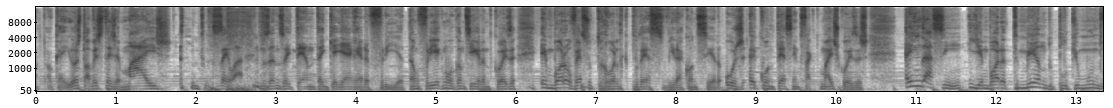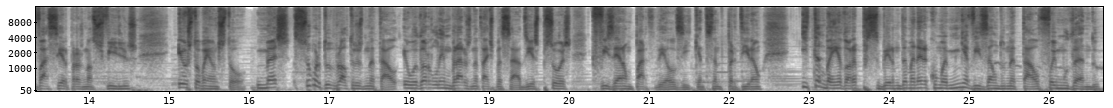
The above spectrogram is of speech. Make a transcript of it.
Pronto, ok. Hoje talvez esteja mais do que, sei lá, nos anos 80 em que a guerra era fria. Tão fria que não acontecia grande coisa, embora houvesse o terror de que pudesse vir a acontecer. Hoje acontecem de facto mais coisas. Ainda assim, e embora temendo pelo que o mundo vai ser para os nossos filhos, eu estou bem onde estou. Mas, sobretudo por alturas de Natal, eu adoro lembrar os natais passados e as pessoas que fizeram parte deles e que entretanto partiram. E também adoro perceber-me da maneira como a minha visão do Natal foi mudando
